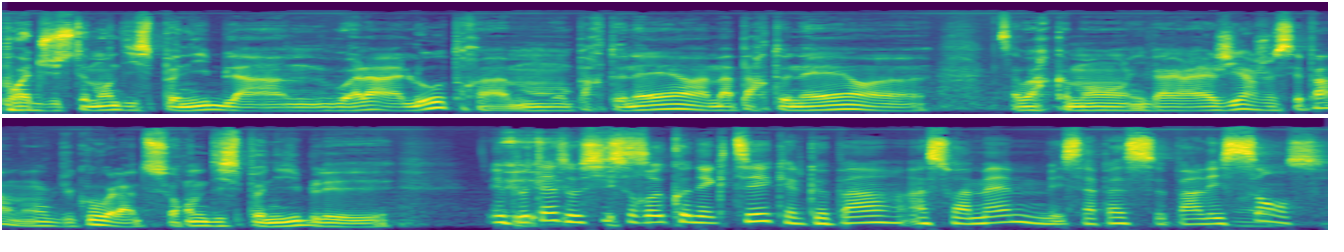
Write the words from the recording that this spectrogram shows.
pour être justement disponible à voilà à l'autre, à mon partenaire, à ma partenaire, euh, savoir comment il va réagir, je sais pas. Donc du coup voilà, de se rendre disponible et et, peut-être aussi se reconnecter quelque part à soi-même, mais ça passe par les sens.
